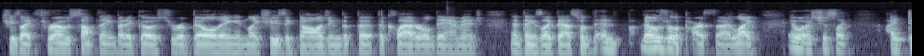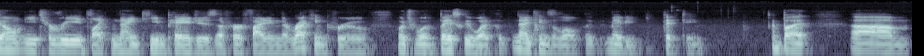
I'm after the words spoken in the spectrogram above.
she's like throws something, but it goes through a building, and like she's acknowledging the, the, the collateral damage and things like that. So and those were the parts that I liked. It was just like I don't need to read like 19 pages of her fighting the wrecking crew, which was basically what 19 is a little maybe 15 but um,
